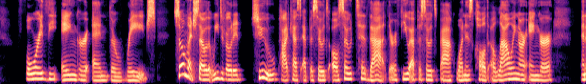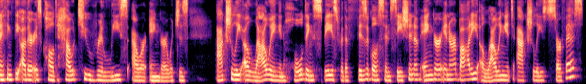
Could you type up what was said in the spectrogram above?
for the anger and the rage. So much so that we devoted two podcast episodes also to that. There are a few episodes back. One is called Allowing Our Anger. And I think the other is called How to Release Our Anger, which is actually allowing and holding space for the physical sensation of anger in our body, allowing it to actually surface.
